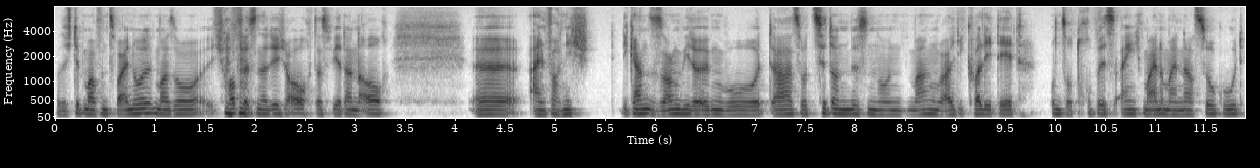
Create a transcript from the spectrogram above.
Also ich tippe mal auf ein 2-0, mal so. Ich hoffe es natürlich auch, dass wir dann auch äh, einfach nicht die ganze Saison wieder irgendwo da so zittern müssen und machen, weil die Qualität unserer Truppe ist eigentlich meiner Meinung nach so gut,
